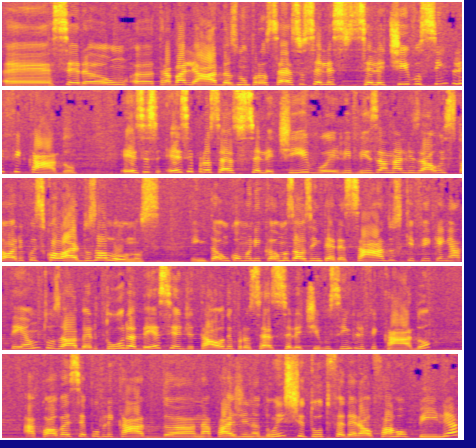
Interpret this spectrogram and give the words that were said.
é, serão é, trabalhadas no processo seletivo simplificado. Esse, esse processo seletivo ele visa analisar o histórico escolar dos alunos. Então, comunicamos aos interessados que fiquem atentos à abertura desse edital de processo seletivo simplificado a qual vai ser publicada na página do Instituto Federal Farroupilha.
